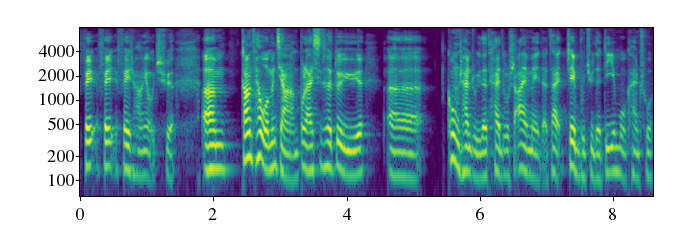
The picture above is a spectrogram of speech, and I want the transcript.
非非非常有趣。嗯，刚才我们讲布莱希特对于呃共产主义的态度是暧昧的，在这部剧的第一幕看出，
